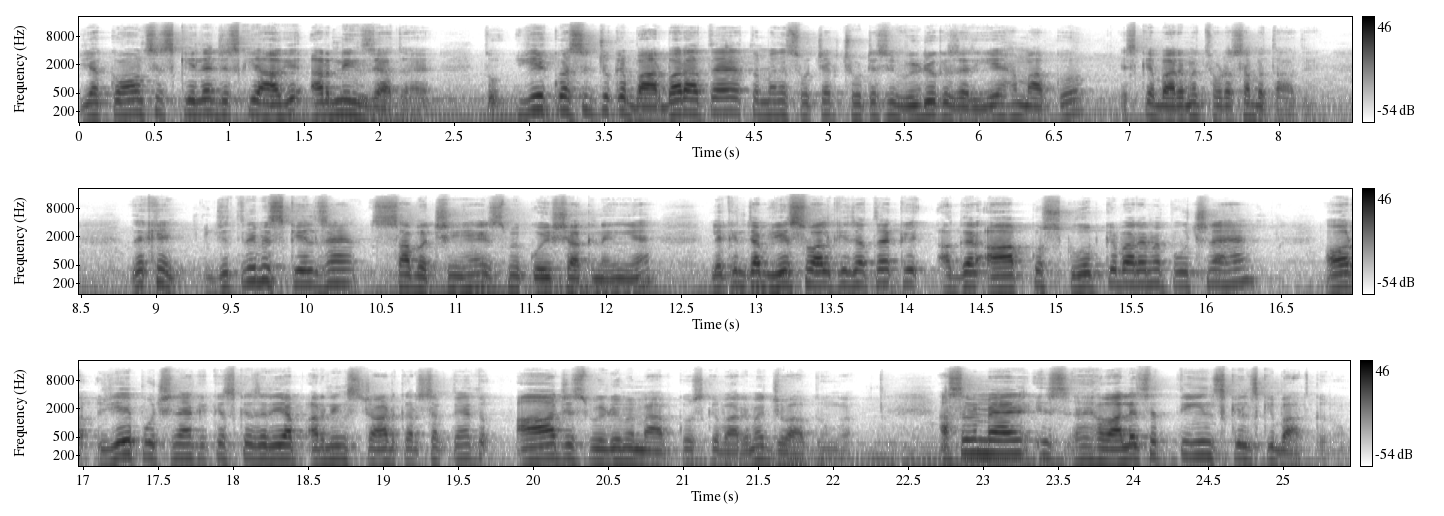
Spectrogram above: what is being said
या कौन सी स्किल है जिसकी आगे अर्निंग ज़्यादा है? तो ये क्वेश्चन चूँकि बार बार आता है तो मैंने सोचा कि छोटी सी वीडियो के ज़रिए हम आपको इसके बारे में थोड़ा सा बता दें। देखें, जितनी भी स्किल्स हैं, सब अच्छी हैं, इसमें कोई शक नहीं है। लेकिन जब ये सवाल किया जाता है कि अगर आपको स्कोप के बारे में पूछना है, और ये पूछना है कि किसके ज़रिए आप अर्निंग स्टार्ट कर सकते हैं तो आज इस वीडियो में मैं आपको उसके बारे में जवाब दूँगा। असल में मैं इस हवाले से तीन स्किल्स की बात करूँगा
